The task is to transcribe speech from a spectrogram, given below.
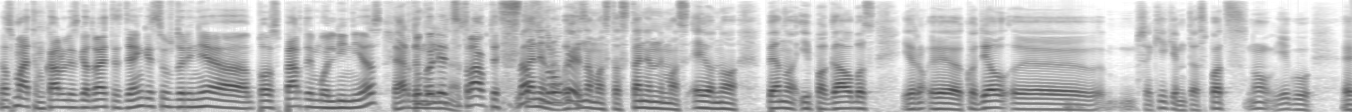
nes matėm, Karolis Gedraitis dengėsi, uždarinėjo tos perdavimo linijas. Perdavimo tu gali atsitraukti. Stanina, vadinamas tas staninimas ėjo nuo peno į pagalbas ir e, kodėl, e, sakykime, tas pats, nu, jeigu e,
